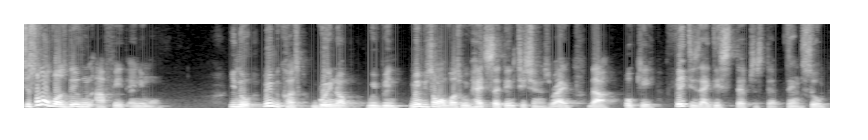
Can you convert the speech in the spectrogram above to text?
See, some of us don't even have faith anymore. You know, maybe because growing up, we've been, maybe some of us, we've had certain teachings, right? That, okay, faith is like this step to step thing. So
